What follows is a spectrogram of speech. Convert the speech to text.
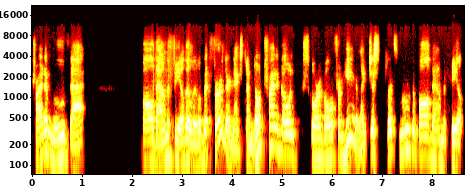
try to move that ball down the field a little bit further next time? Don't try to go and score a goal from here. Like, just let's move the ball down the field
